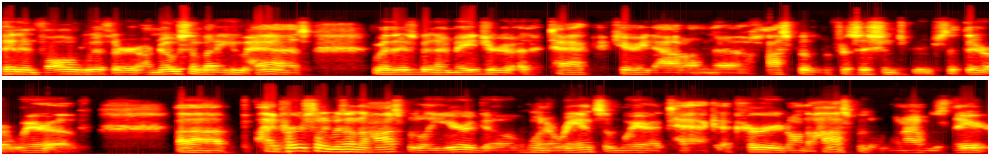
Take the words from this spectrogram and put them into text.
been involved with or, or, know somebody who has, where there's been a major attack carried out on the hospital physicians groups that they're aware of. Uh, I personally was in the hospital a year ago when a ransomware attack occurred on the hospital when I was there.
